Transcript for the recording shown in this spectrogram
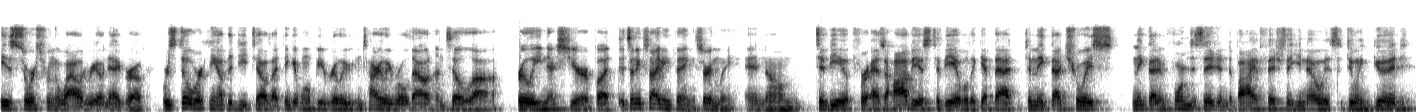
is sourced from the wild Rio Negro. We're still working out the details. I think it won't be really entirely rolled out until uh, early next year, but it's an exciting thing certainly. And um, to be for as a hobbyist to be able to get that to make that choice, make that informed decision to buy a fish that you know is doing good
